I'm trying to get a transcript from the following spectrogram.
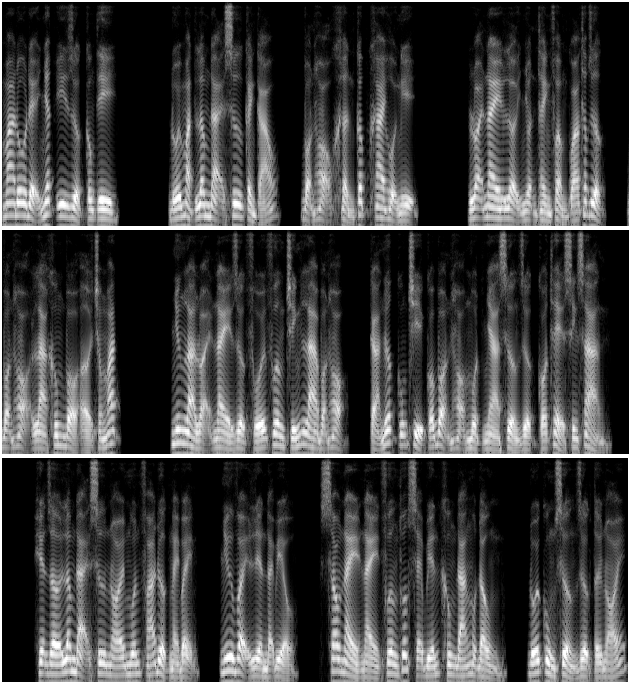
Ma đô đệ nhất y dược công ty. Đối mặt Lâm Đại Sư cảnh cáo, bọn họ khẩn cấp khai hội nghị. Loại này lợi nhuận thành phẩm quá thấp dược, bọn họ là không bỏ ở trong mắt. Nhưng là loại này dược phối phương chính là bọn họ, cả nước cũng chỉ có bọn họ một nhà xưởng dược có thể sinh sản. Hiện giờ Lâm Đại Sư nói muốn phá được này bệnh, như vậy liền đại biểu, sau này này phương thuốc sẽ biến không đáng một đồng, đối cùng xưởng dược tới nói,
